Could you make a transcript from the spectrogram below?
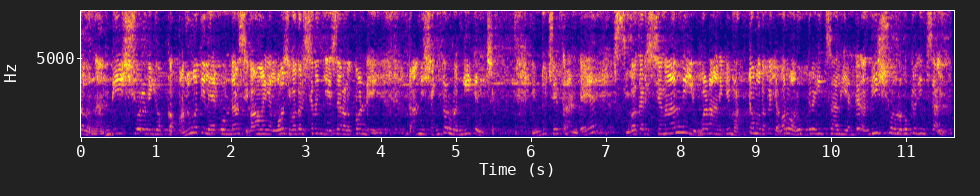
అసలు నందీశ్వరుని యొక్క అనుమతి లేకుండా శివాలయంలో శివ దర్శనం చేశారనుకోండి దాన్ని శంకరుడు అంగీకరించాడు. ఎందుచేత అంటే శివ దర్శనాన్ని ఇవ్వడానికి మొట్టమొదట ఎవరు అనుగ్రహించాలి అంటే నందీశ్వరుడు అనుగ్రహించాలి.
